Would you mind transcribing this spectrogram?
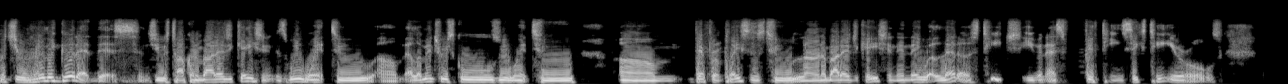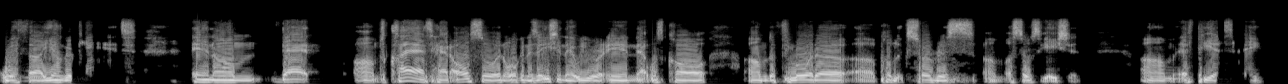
but you're really good at this." And she was talking about education because we went to um, elementary schools, we went to um, different places to learn about education and they would let us teach even as 15 16 year olds with uh, younger kids and um, that um, class had also an organization that we were in that was called um, the florida uh, public service um, association um, fpsa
